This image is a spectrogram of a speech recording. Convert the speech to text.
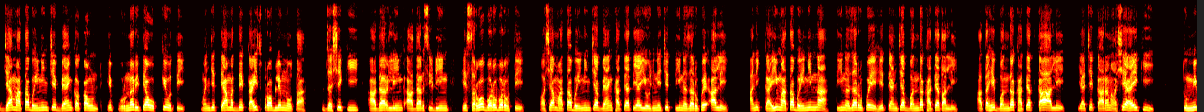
ज्या माता बहिणींचे बँक अकाउंट हे पूर्णरित्या ओके होते म्हणजे त्यामध्ये काहीच प्रॉब्लेम नव्हता. जसे की आधार लिंक आधार सीडिंग हे सर्व बरोबर होते. अशा माता बहिणींच्या बँक खात्यात या योजनेचे तीन हजार रुपये आले आणि काही माता बहिणींना तीन हजार रुपये हे त्यांच्या बंद खात्यात आले. आता हे बंद खात्यात का आले याचे कारण असे आहे की तुम्ही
